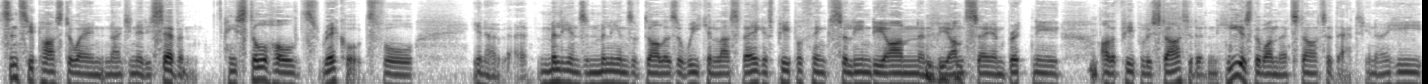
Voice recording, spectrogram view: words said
since he passed away in 1987, he still holds records for you know, uh, millions and millions of dollars a week in Las Vegas. People think Celine Dion and Beyonce and Britney are the people who started it, and he is the one that started that. You know, he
